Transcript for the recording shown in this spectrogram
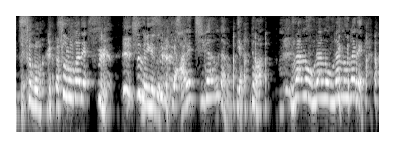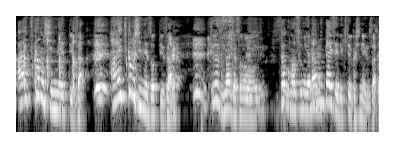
って言って。その場から。その場で。すぐ。すぐ逃げるすぐ。いや、あれ違うだろ。いや、でも、あ裏の裏の裏の裏で、あいつかもしんねえっていうさ、あいつかもしんねえぞっていうさ、とりあえずなんかその、各マスコミが何人体制で来てるか知んないけどさ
